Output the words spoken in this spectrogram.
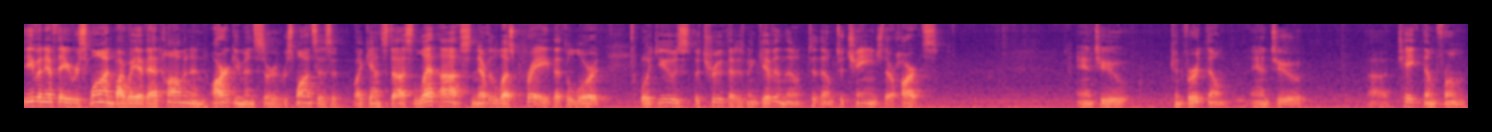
even if they respond by way of ad hominem arguments or responses against us, let us nevertheless pray that the Lord will use the truth that has been given them, to them to change their hearts and to convert them and to uh, take them from,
